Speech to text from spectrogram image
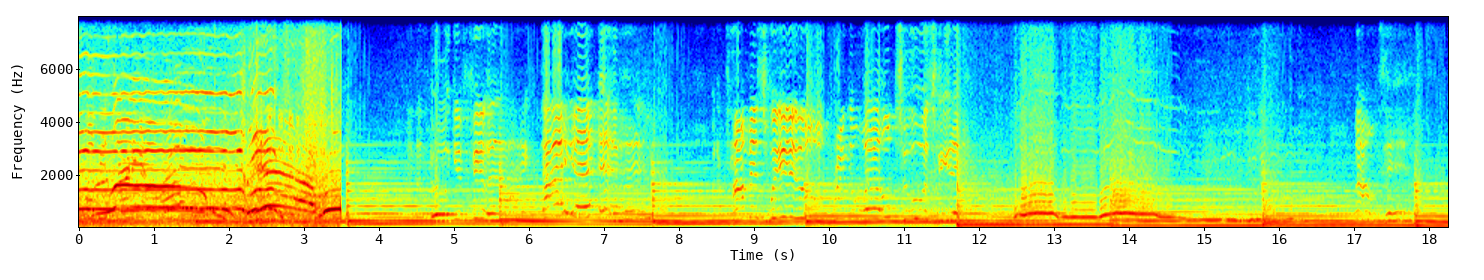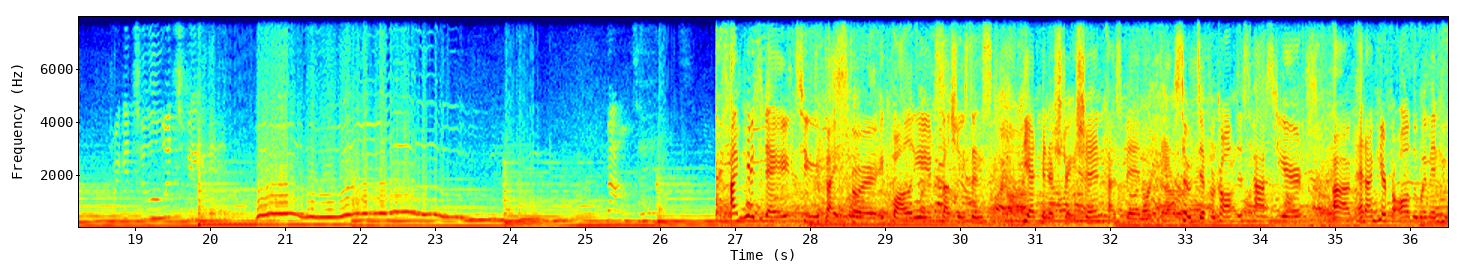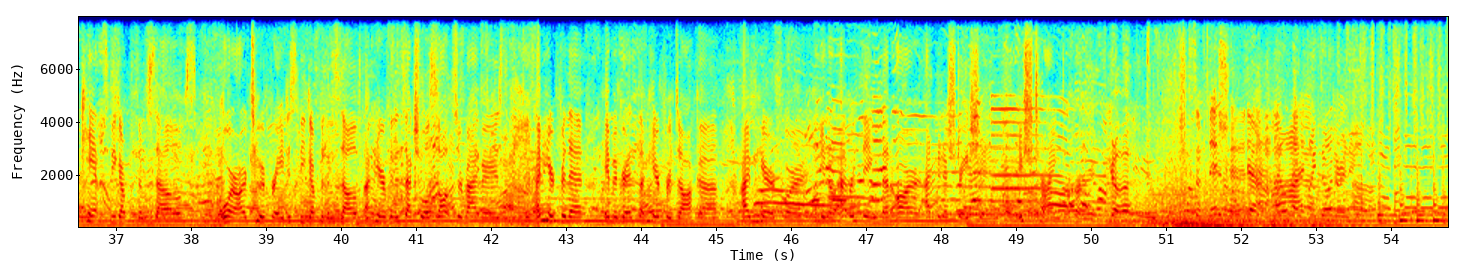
I'm here today to fight for equality, especially since the administration has been so difficult this past year. Um, and I'm here for all the women who can't speak up for themselves or are too afraid to speak up for themselves. I'm here for the sexual assault survivors. I'm here for the immigrants. I'm here for DACA. I'm here for, you know, everything that our administration is trying to hurt. Submission. Yeah, my daughter.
